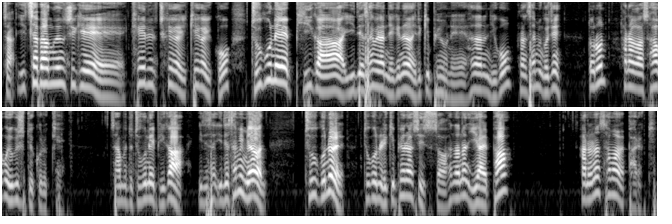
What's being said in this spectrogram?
자, 2차 방정식에 K를, K가, K가 있고, 두근의 B가 2대 3이라는 얘기는 이렇게 표현해. 하나는 2고, 하나는 3인 거지? 또는 하나가 4고 6일 수도 있고, 이렇게. 자, 아무튼 두근의 B가 2대 3, 2대 3이면 두근을, 두근을 이렇게 표현할 수 있어. 하나는 2알파, 하나는 3알파, 이렇게.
